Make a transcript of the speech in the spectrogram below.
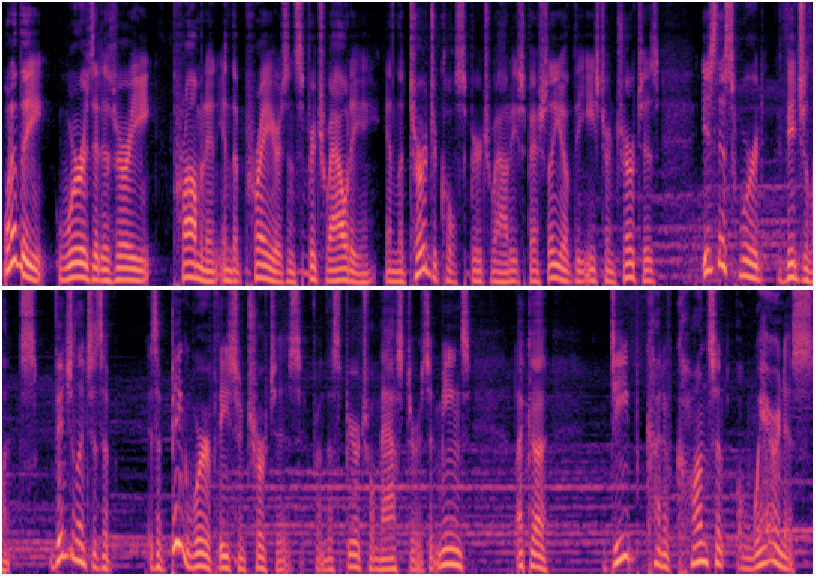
One of the words that is very prominent in the prayers and spirituality, and liturgical spirituality, especially of the Eastern churches, is this word vigilance. Vigilance is a is a big word for the Eastern churches, from the spiritual masters. It means like a deep kind of constant awareness,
